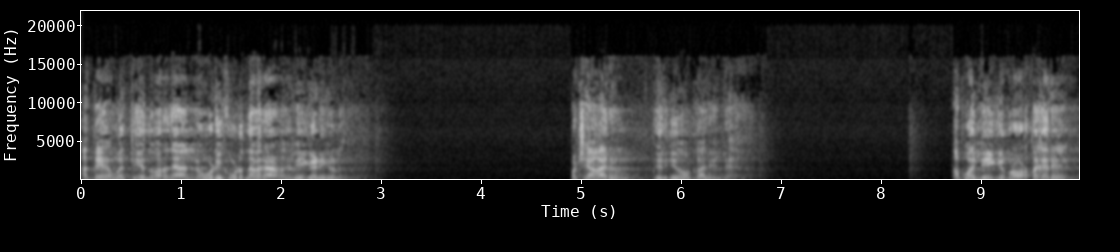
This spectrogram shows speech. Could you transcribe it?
അദ്ദേഹം എത്തി എന്ന് പറഞ്ഞാൽ ഓടിക്കൂടുന്നവരാണ് ലീഗണികൾ പക്ഷെ ആരും തിരിഞ്ഞു നോക്കാനില്ല. അപ്പോൾ ലീഗ് പ്രവർത്തകര്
